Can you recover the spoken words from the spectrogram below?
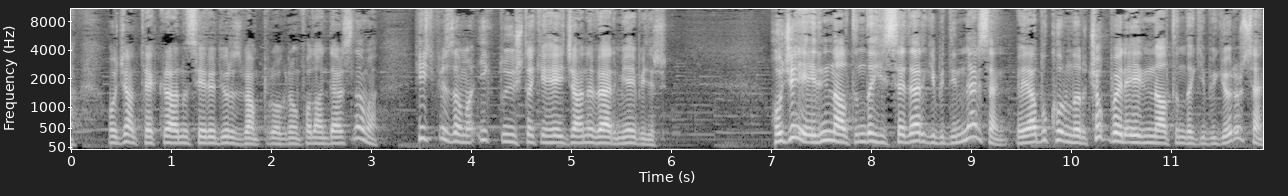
Hocam tekrarını seyrediyoruz ben program falan dersin ama hiçbir zaman ilk duyuştaki heyecanı vermeyebilir. Hocayı elinin altında hisseder gibi dinlersen veya bu konuları çok böyle elinin altında gibi görürsen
